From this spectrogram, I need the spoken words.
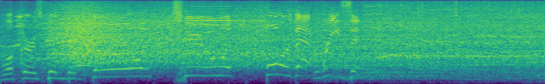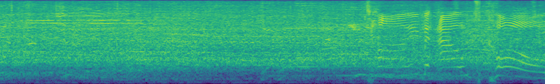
Wucherer's been the go-to for that reason. Time out called.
